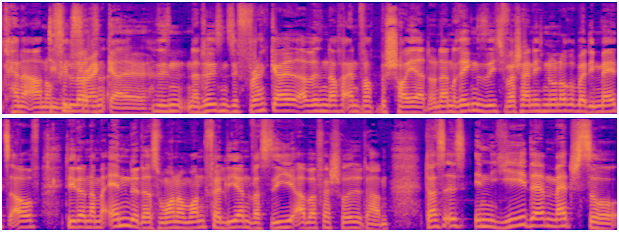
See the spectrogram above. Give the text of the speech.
keine Ahnung, Die sind viele Leute frackgeil. die sind, natürlich sind sie frackgeil, aber sind auch einfach bescheuert. Und dann regen sie sich wahrscheinlich nur noch über die Mates auf, die dann am Ende das One-on-One verlieren, was sie aber verschuldet haben. Das ist in jedem Match so.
